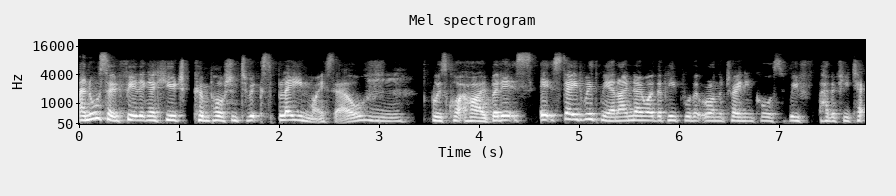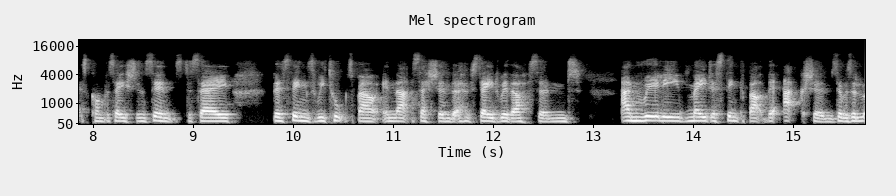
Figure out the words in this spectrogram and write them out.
and also feeling a huge compulsion to explain myself mm. was quite high. But it's it stayed with me. And i know other people that were on the training course we've had a few text conversations since to say there's things we talked about in that session that have stayed with us and and really made us think about the actions. There was a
